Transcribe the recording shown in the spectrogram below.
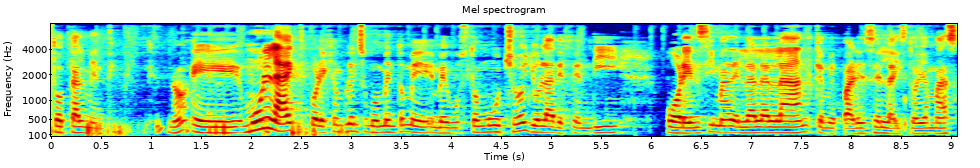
Totalmente. ¿no? Eh, Moonlight, por ejemplo, en su momento me, me gustó mucho. Yo la defendí por encima de La La Land, que me parece la historia más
